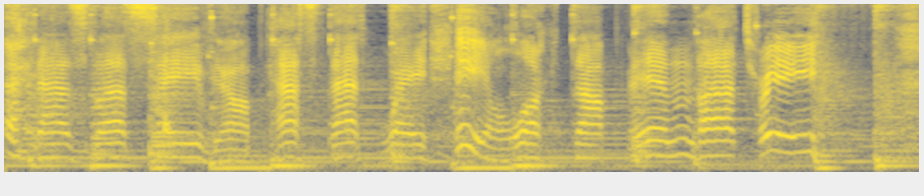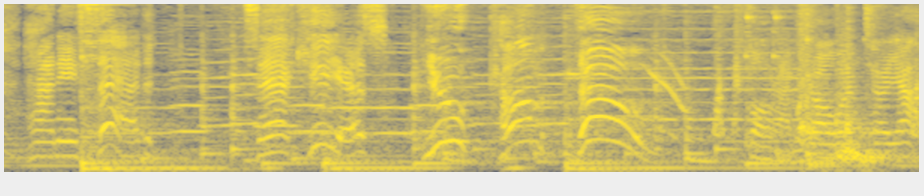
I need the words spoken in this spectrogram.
And as the Savior passed that way, he looked up in the tree, and he said, Zacchaeus, you come down! For I'm going to your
